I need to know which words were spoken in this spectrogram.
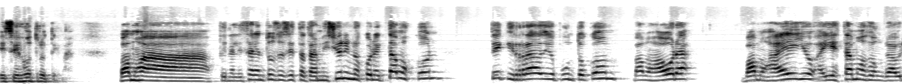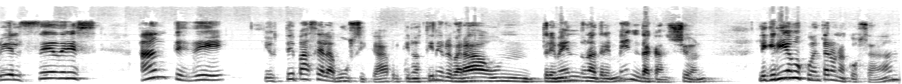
ese es otro tema. Vamos a finalizar entonces esta transmisión y nos conectamos con txradio.com. Vamos ahora, vamos a ello. Ahí estamos, don Gabriel Cedres antes de que usted pase a la música, porque nos tiene preparada un tremendo, una tremenda canción, le queríamos comentar una cosa. ¿eh?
